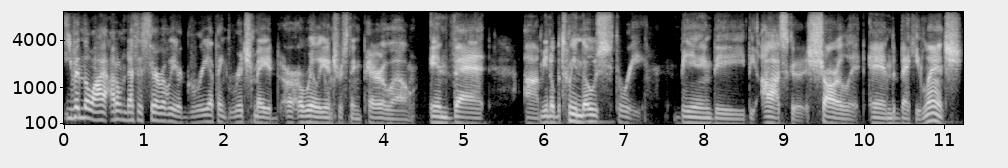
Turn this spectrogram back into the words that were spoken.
even though I, I don't necessarily agree, I think Rich made a, a really interesting parallel in that, um, you know, between those three, being the the Asuka, Charlotte, and Becky Lynch,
